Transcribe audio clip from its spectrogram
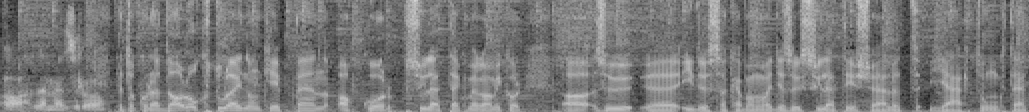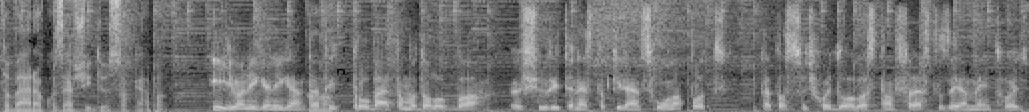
a lemezről. Tehát akkor a dalok tulajdonképpen akkor születtek meg, amikor az ő időszakában, vagy az ő születése előtt jártunk, tehát a várakozási időszakában. Így van, igen, igen. Aha. Tehát így próbáltam a dalokba sűríteni ezt a kilenc hónapot, tehát azt, hogy hogy dolgoztam fel ezt az élményt, hogy,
